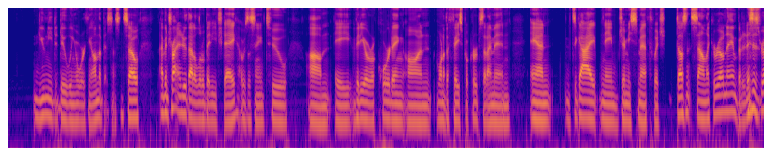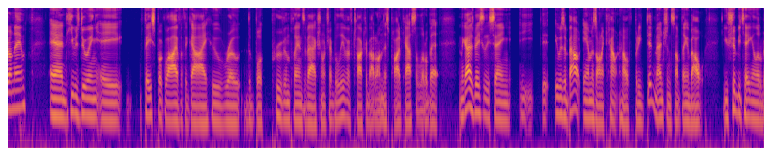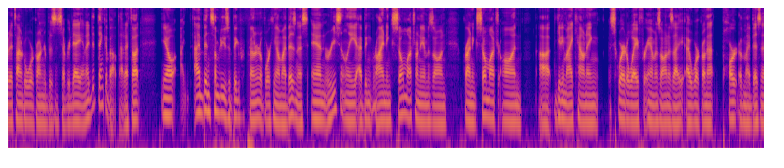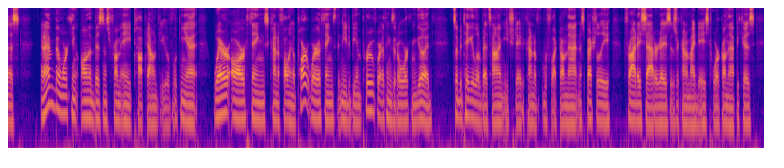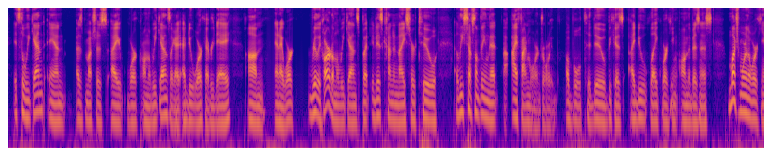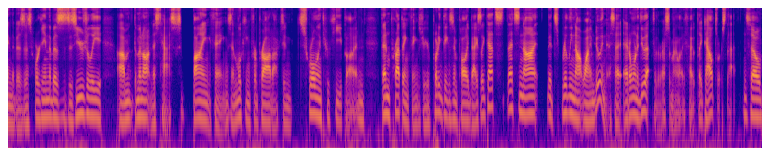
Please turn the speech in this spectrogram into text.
you need to do when you're working on the business. And so I've been trying to do that a little bit each day. I was listening to um, a video recording on one of the Facebook groups that I'm in and it's a guy named Jimmy Smith, which doesn't sound like a real name, but it is his real name. And he was doing a Facebook Live with a guy who wrote the book Proven Plans of Action, which I believe I've talked about on this podcast a little bit. And the guy was basically saying it was about Amazon account health, but he did mention something about you should be taking a little bit of time to work on your business every day. And I did think about that. I thought, you know, I, have been somebody who's a big proponent of working on my business. And recently I've been grinding so much on Amazon, grinding so much on uh, getting my accounting squared away for Amazon as I, I work on that part of my business. And I haven't been working on the business from a top down view of looking at where are things kind of falling apart, where are things that need to be improved, where are things that are working good. So I've been taking a little bit of time each day to kind of reflect on that. And especially Friday, Saturdays, those are kind of my days to work on that because it's the weekend. And as much as I work on the weekends, like I, I do work every day, um, and I work really hard on the weekends, but it is kind of nicer to at least have something that I find more enjoyable to do because I do like working on the business much more than working in the business. Working in the business is usually um, the monotonous tasks, buying things and looking for product and scrolling through Keepa and then prepping things or you're putting things in poly bags. Like that's that's not that's really not why I'm doing this. I, I don't want to do that for the rest of my life. I would like to outsource that. And so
